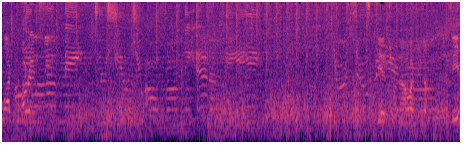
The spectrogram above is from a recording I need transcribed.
What currency? A Stay tuned and watch it You're.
